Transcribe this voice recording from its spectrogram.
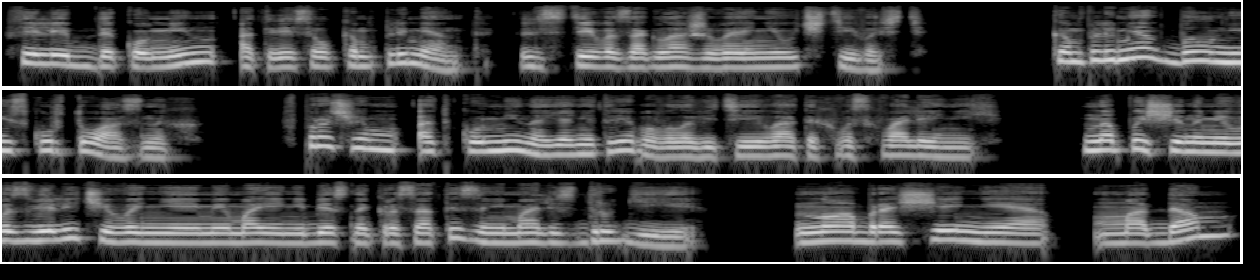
Филипп де Комин отвесил комплимент, льстиво заглаживая неучтивость. Комплимент был не из куртуазных. Впрочем, от Комина я не требовала витиеватых восхвалений. Напыщенными возвеличиваниями моей небесной красоты занимались другие. Но обращение «мадам»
